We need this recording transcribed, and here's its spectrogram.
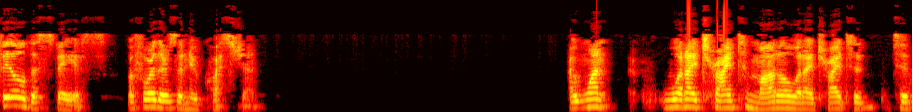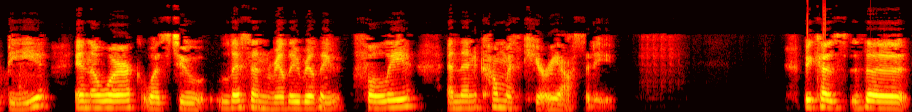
fill the space before there's a new question. I want what I tried to model, what I tried to, to be in the work was to listen really, really fully and then come with curiosity. Because the,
